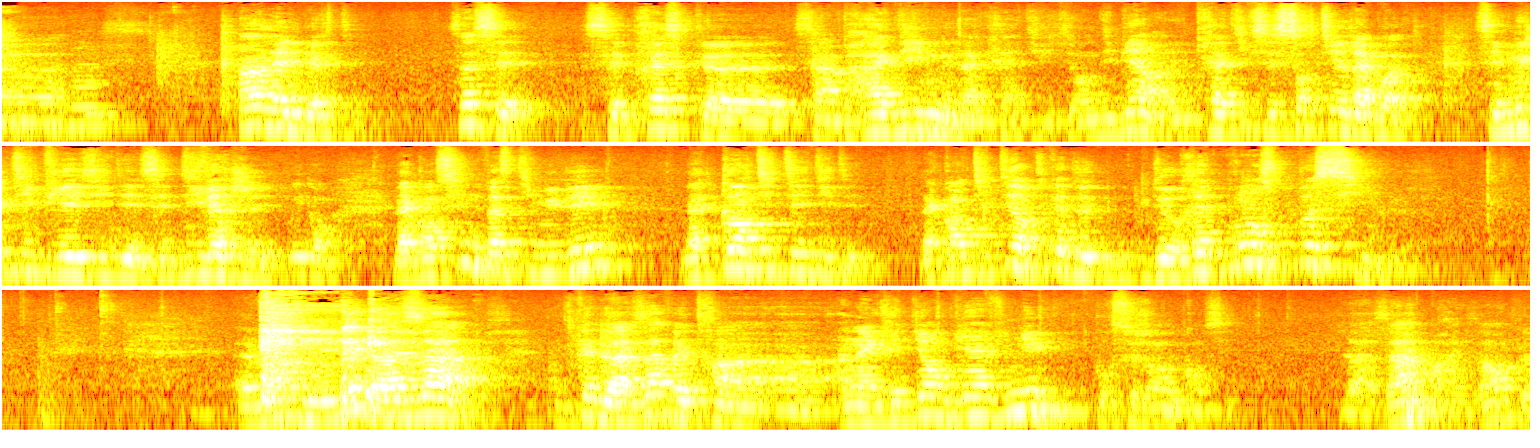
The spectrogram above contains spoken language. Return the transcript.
un, la liberté. Ça, c'est presque c'est un paradigme de la créativité. On dit bien, le créatif, c'est sortir de la boîte, c'est multiplier les idées, c'est diverger. Oui, donc, la consigne va stimuler la quantité d'idées, la quantité en tout cas de, réponses possibles. Elle va stimuler le hasard. En tout cas, le hasard va être un, ingrédient bienvenu pour ce genre de consigne. Le hasard, par exemple,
